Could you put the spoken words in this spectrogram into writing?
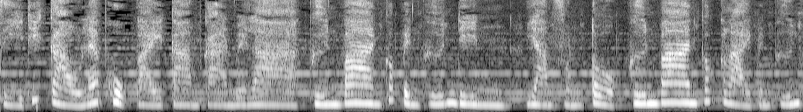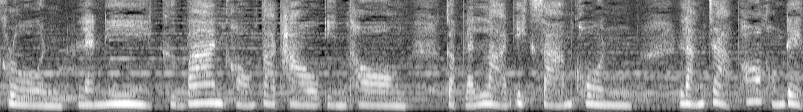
สีที่เก่าและผุไปตามกาลเวลา พื้นบ้านก็เป็นพื้นดิน ยามฝนตกพื้นบ้านก็กลายเป็นพื้นโคลน และนี่คือบ้านของตาเทาอินทอง กับหลานอีกสามคน หลังจากพ่อของเด็ก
